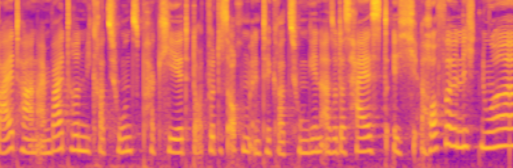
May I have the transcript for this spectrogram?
weiter an einem weiteren Migrationspaket. Dort wird es auch um Integration gehen. Also das heißt, ich hoffe nicht nur,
